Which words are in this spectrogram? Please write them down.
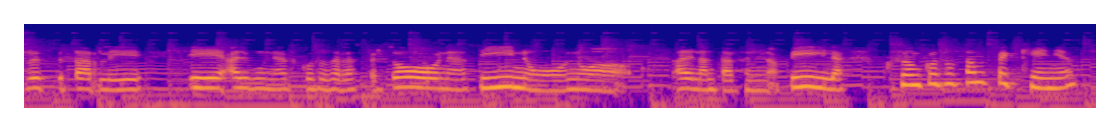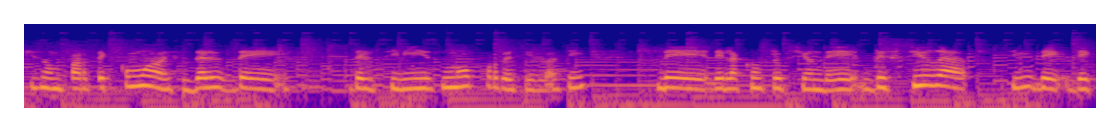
respetarle eh, algunas cosas a las personas, y no, no adelantarse en una pila. Son cosas tan pequeñas que son parte como a veces del, del civismo, por decirlo así, de, de la construcción de, de ciudad, ¿sí? de, de,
